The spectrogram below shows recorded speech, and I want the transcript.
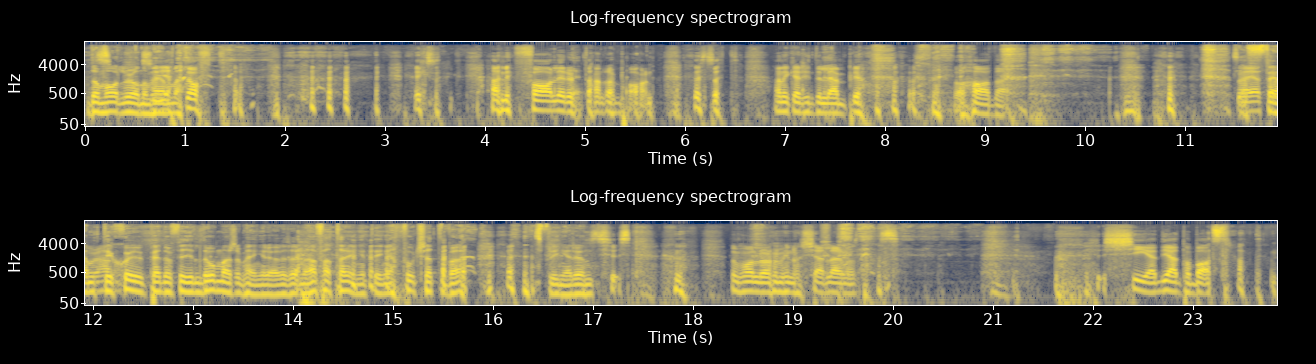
De håller honom så hemma. jätteofta. Exakt. Han är farlig runt andra barn. Så han är kanske inte lämplig att, att ha där. Så Nej, jag tror 57 pedofildomar som hänger över sig, men han fattar ingenting. Han fortsätter bara springa runt Precis. De håller honom i någon källare någonstans. Kedjad på badstranden.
